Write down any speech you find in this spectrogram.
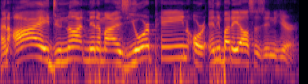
And I do not minimize your pain or anybody else's in here.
